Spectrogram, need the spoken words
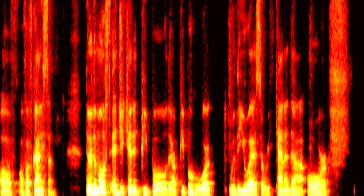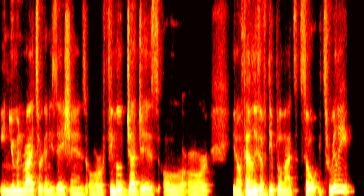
of of Afghanistan they're the most educated people. There are people who work with the US or with Canada or in human rights organizations or female judges or, or you know families of diplomats. So it's really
